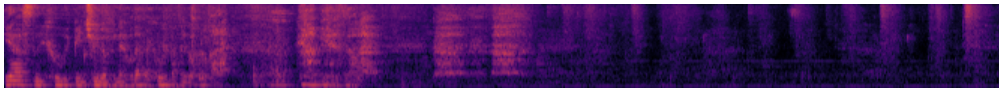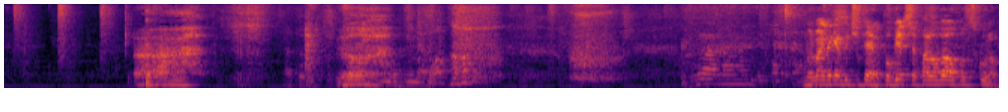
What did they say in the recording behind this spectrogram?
Jasny chuj, 5 minut minęło, dawaj kurwa tego browara. Ja pierdolę. Ah. A to już minęło. Normalnie tak jakby ci ten, powietrze falowało pod skórą.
